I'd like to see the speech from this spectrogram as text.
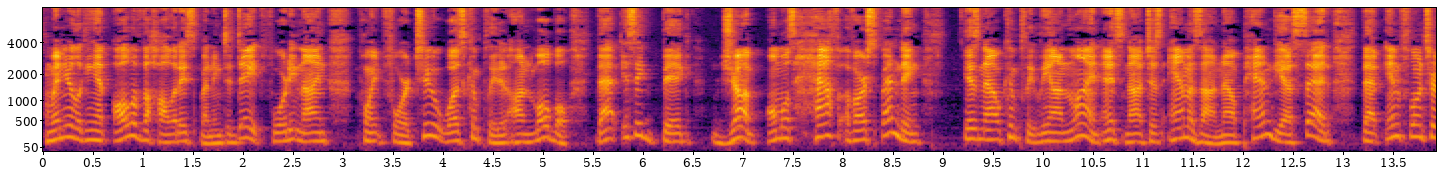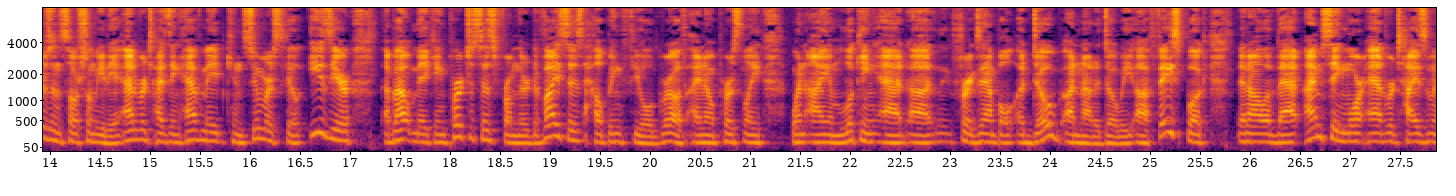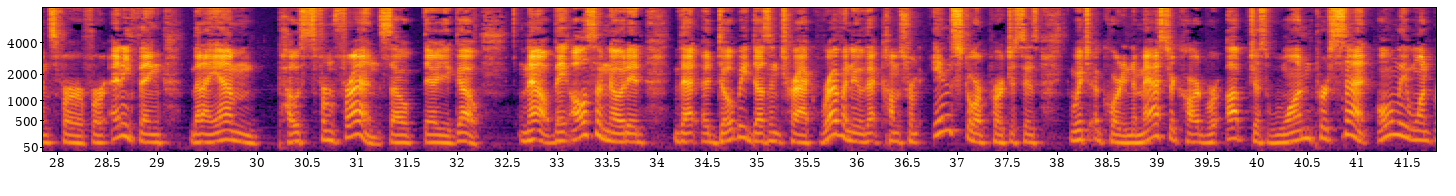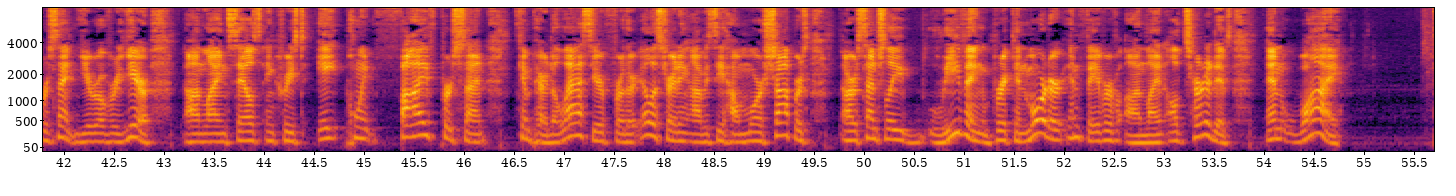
when you're looking at all of the holiday spending to date, 49.42 was completed on mobile. That is a big jump. Almost half of our spending is now completely online. And it's not just Amazon. Now, Pandya said that influencers and social media advertising have made consumers feel easier about making purchases from their devices, helping fuel growth. I know personally when I am looking at, uh, for example, Adobe, uh, not Adobe, uh, Facebook and all of that, I'm seeing more advertisements for, for anything than I am posts from friends. So there you go. Now, they also noted that Adobe doesn't track revenue that comes from in store purchases, which, according to MasterCard, were up just 1%, only 1% year over year. Online sales increased 8.5% compared to last year, further illustrating obviously how more shoppers are essentially leaving brick and mortar in favor of online alternatives. And why?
